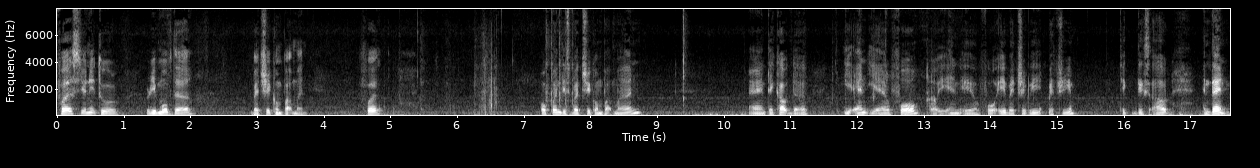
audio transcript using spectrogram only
First you need to remove the battery compartment. First open this battery compartment and take out the EN-EL4 or EN-EL4A battery battery. Take this out. And then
